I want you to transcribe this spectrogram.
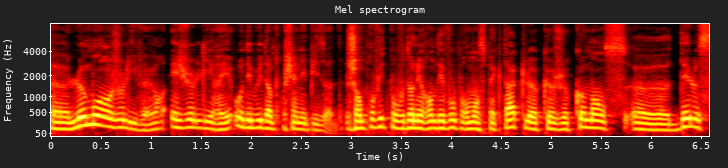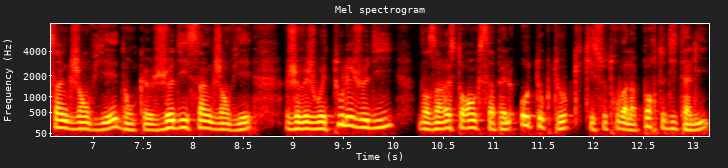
euh, le mot enjoliveur, et je le lirai au début d'un prochain épisode. J'en profite pour vous donner rendez-vous pour mon spectacle que je commence euh, dès le 5 janvier, donc jeudi 5 janvier. Je vais jouer tous les jeudis dans un restaurant qui s'appelle Au Tuk Tuk, qui se trouve à la porte d'Italie.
